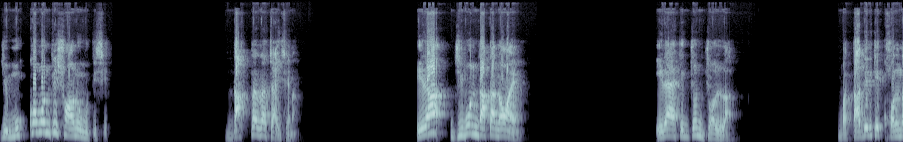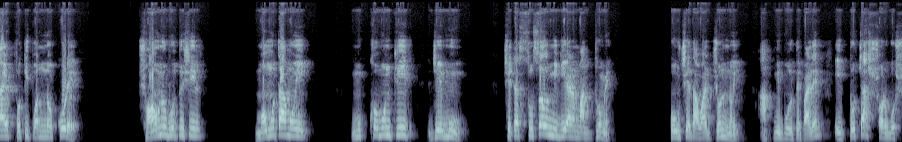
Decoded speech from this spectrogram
যে মুখ্যমন্ত্রী সহানুভূতিশীল, ডাক্তাররা চাইছে না। এরা জীবনদাতা নয়। এরা এক একজন জল্লাদ। বা তাদেরকে খলনায়ক প্রতিপন্ন করে সহানুভূতিশীল, মমতাময়ী মুখ্যমন্ত্রীর যে মুখ সেটা সোশ্যাল মিডিয়ার মাধ্যমে পৌঁছে দেওয়ার জন্যই আপনি বলতে পারেন এই প্রচার সর্বস্ব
